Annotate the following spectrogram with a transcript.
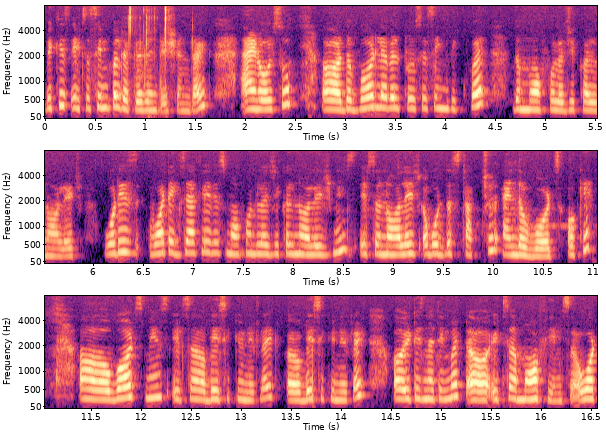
because it's a simple representation right? And also uh, the word level processing require the morphological knowledge. What is what exactly this morphological knowledge means? It's a knowledge about the structure and the words okay? Uh, words means it's a basic unit right? Uh, basic unit right? Uh, it is nothing but uh, it's a morphemes uh, what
